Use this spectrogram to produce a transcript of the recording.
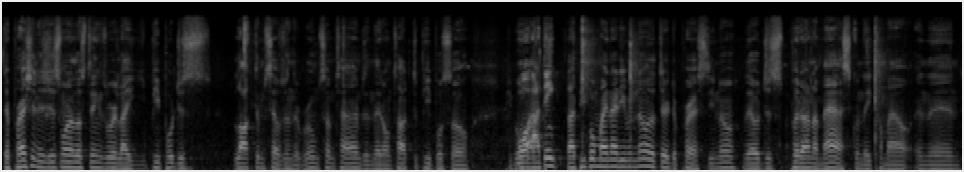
depression is just one of those things where like people just lock themselves in the room sometimes and they don't talk to people, so. People Well, might- I think- like people might not even know that they're depressed. You know, they'll just put on a mask when they come out and then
